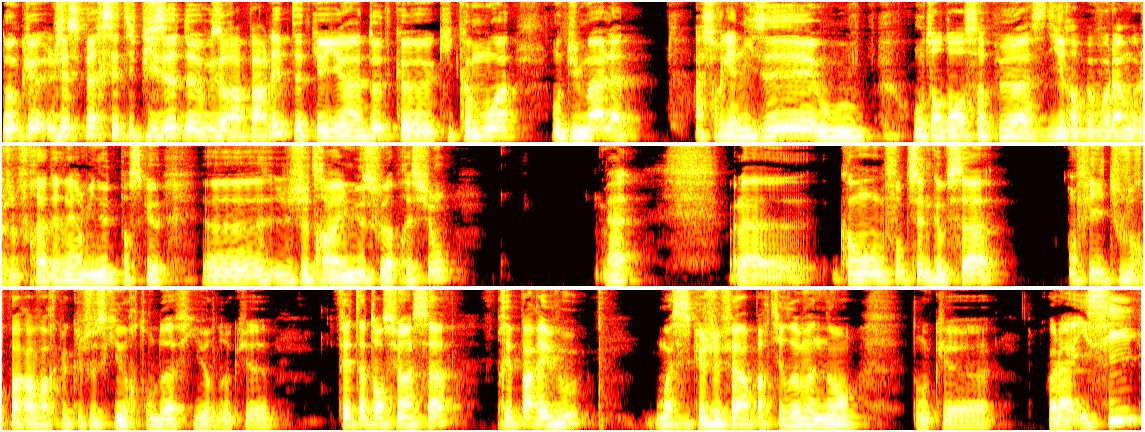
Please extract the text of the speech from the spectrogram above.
Donc euh, j'espère que cet épisode vous aura parlé, peut-être qu'il y en a d'autres qui comme moi ont du mal à à s'organiser ou ont tendance un peu à se dire ah ben voilà moi je ferai à dernière minute parce que euh, je travaille mieux sous la pression. Ben, voilà euh, quand on fonctionne comme ça on finit toujours par avoir quelque chose qui nous retombe de la figure. Donc euh, faites attention à ça. Préparez-vous. Moi c'est ce que je vais faire à partir de maintenant. Donc voilà, ici,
